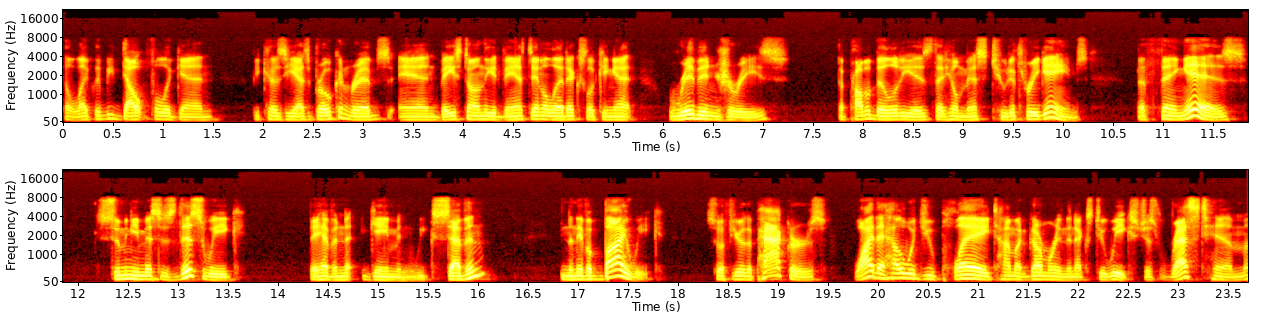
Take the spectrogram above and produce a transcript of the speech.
He'll likely be doubtful again because he has broken ribs and based on the advanced analytics looking at rib injuries, the probability is that he'll miss 2 to 3 games. The thing is, assuming he misses this week, they have a game in week 7 and then they have a bye week. So if you're the Packers, why the hell would you play Ty Montgomery in the next two weeks? Just rest him,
